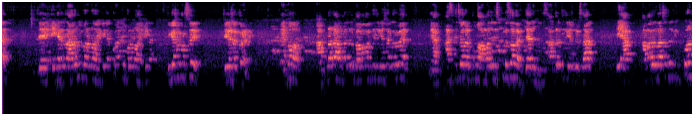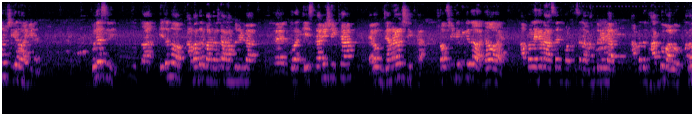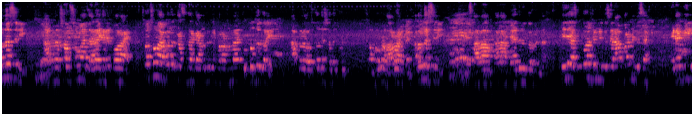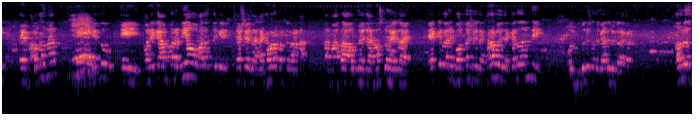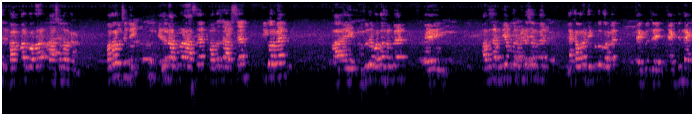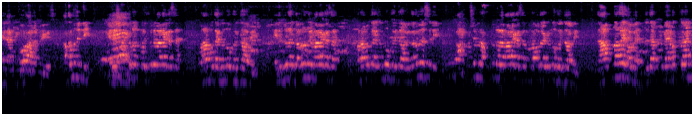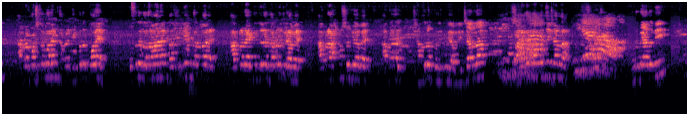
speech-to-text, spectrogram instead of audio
যে এখানে তো আরবি পড়ানো হয় কিনা কোরআনি পড়ানো হয় কিনা জিজ্ঞাসা করছে? জিজ্ঞাসা করে নাই। এখন আপনারা আপনাদের বাবা মাকে জিজ্ঞাসা করবেন যে আজকে চলেন তোমার আমাদের স্কুলে চলেন স্যারদেরকে জিজ্ঞাসা করি স্যার এই আমাদের বাচ্চাদের কি কোরআন শিখানো হয় কিনা? বুঝেছি এই জন্য আমাদের মাদ্রাসা, আলহামদুলিল্লাহ ইসলামী শিক্ষা এবং জেনারেল শিক্ষা সব শিক্ষার্থীকে দেওয়া দেওয়া হয়। আপনারা এখানে আছেন, পড়তেছেন, আলহামদুলিল্লাহ, আপনাদের ভাগ্য ভালো ভালো আপনারা সব সময় যারা এখানে পড়ায় সব সময় আপনাদের কাছে থাকে, আপনাদেরকে পড়াশোনায় উদ্বুদ্ধ করে, আপনারা ওস্তাদের সাথে খুব সম্পর্ক ভালো রাখবেন, ভালো সালাম, কালাম, বেয়াদবি করবেন না। এই যে আজকে কোরআন নিতেছেন, আম নিতেছেন? এটা কি ভালো কাজ না? কিন্তু এই অনেকে আম পড়া নিয়েও থেকে শেষ হয়ে যায় লেখাপড়া করতে পারে না। তার মাথা আউট হয়ে যায় নষ্ট হয়ে যায় একেবারে বদমাশ হয়ে যায় খারাপ হয়ে যায় কেন জানেননি? ওই হুজুরের সাথে বেয়াদবি করার কারণে। ভালো বাপ মার কথা না শোনার কারণে। কথা বলছেন আপনারা আসেন মাদ্রাসা আসছেন কি করবেন? বা এই হুজুরের কথা শুনবেন এই মাদ্রাসার নিয়ম করে মেনে চলবেন লেখাপড়া ঠিক মতো করবেন। দেখবেন যে একদিন না একদিন আপনি বড় আলম হয়ে গেছে। কথা বুঝেননি এই শান্তনুর পরিচয় মারা গেছে ওনার মতো একজন লোক হইতে হবে। এই যে দুজন জবর হয়ে মারা গেছে ওনার মতো একজন লোক হইতে হবে। কথা বুঝেছেন আহমদ রহমতুল্লাহ মারা গেছে ওনার মতো একজন লোক হইতে হবে। আপনারাই হবেন। যদি আপনি মেহনত করেন আপনারা কষ্ট করেন আপনারা ঠিক পড়েন ওষুধের কথা মানেন মানুষের নিয়ম করে মানেন আপনারা একদিন দুজন জবর করে হবেন আপনারা শফি হবেন আপনারা শান্তনুর পরিচয় হবেন ইনশাআল্লাহ। বারাকাত ইনশাআল্লাহ। কোনো বেয়াদবি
